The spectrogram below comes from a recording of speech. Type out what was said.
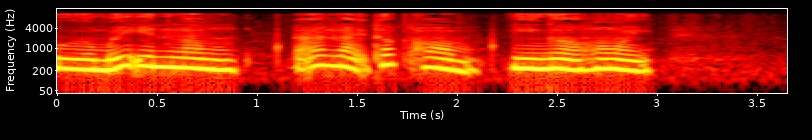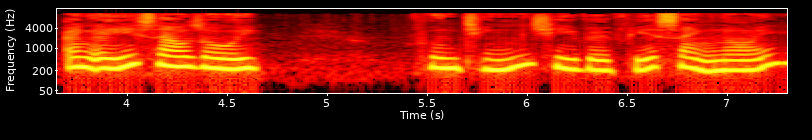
vừa mới yên lòng, đã lại thấp thỏm, nghi ngờ hỏi. Anh ấy sao rồi? Phương Chính chỉ về phía sảnh nói,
